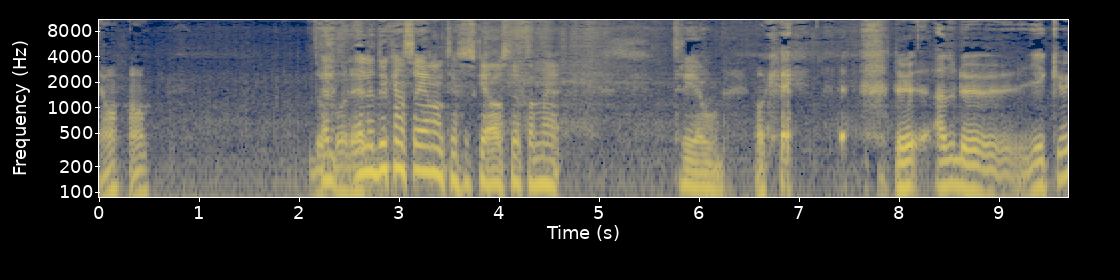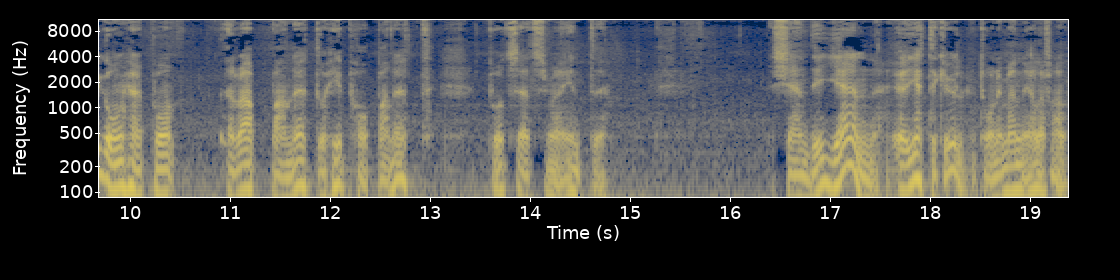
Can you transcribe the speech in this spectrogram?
Ja, ja. Eller, det... eller du kan säga någonting så ska jag avsluta med tre ord. Okej. Du, alltså du gick ju igång här på rappandet och hiphoppandet på ett sätt som jag inte kände igen. Eh, Jättekul Tony, men i alla fall.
